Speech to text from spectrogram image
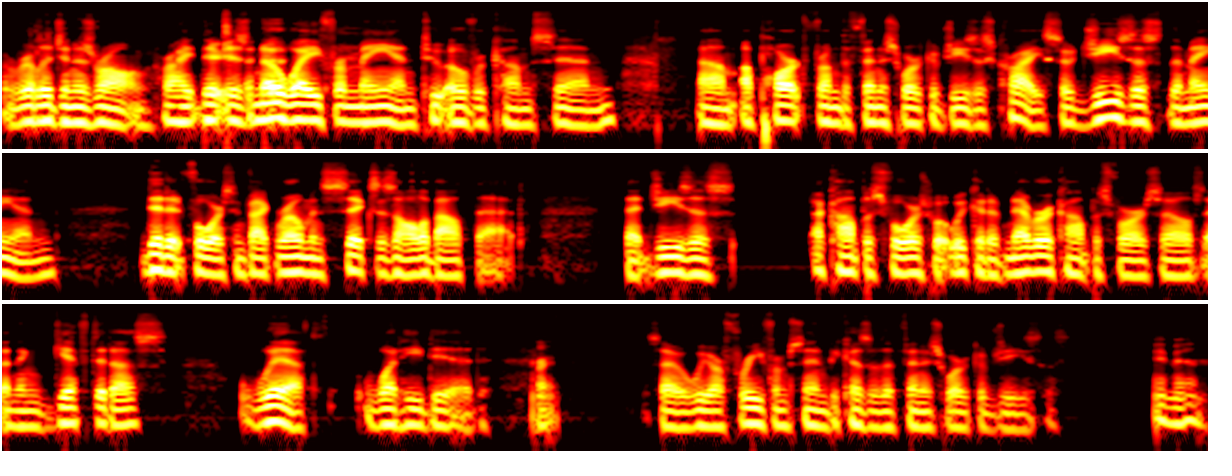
religion is wrong, right? There is no way for man to overcome sin um, apart from the finished work of Jesus Christ. So, Jesus, the man, did it for us. In fact, Romans 6 is all about that, that Jesus accomplished for us what we could have never accomplished for ourselves and then gifted us with what he did. Right. So we are free from sin because of the finished work of Jesus. Amen.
